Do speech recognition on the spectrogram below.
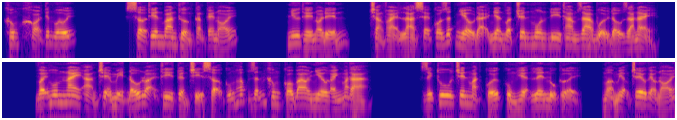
không khỏi tiếc với sở thiên ban thưởng cặn cái nói. Như thế nói đến, chẳng phải là sẽ có rất nhiều đại nhân vật chuyên môn đi tham gia buổi đấu giá này. Vậy hôm nay ản trệ mịt đấu loại thi tuyển chỉ sợ cũng hấp dẫn không có bao nhiêu ánh mắt ta. Dịch thu trên mặt cuối cùng hiện lên nụ cười, mở miệng t r e o kẹo nói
